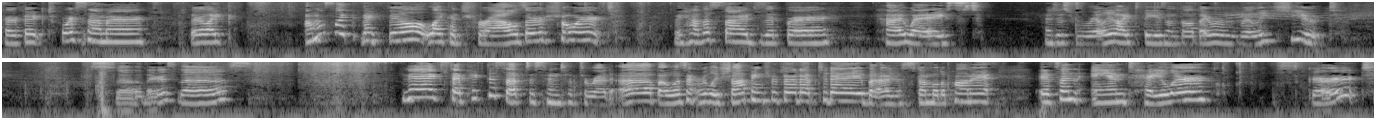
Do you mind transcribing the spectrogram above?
perfect for summer. They're like, almost like, they feel like a trouser short. They have a side zipper, high waist. I just really liked these and thought they were really cute. So there's those. Next, I picked this up to send to thredUP. I wasn't really shopping for thredUP today, but I just stumbled upon it. It's an Ann Taylor skirt,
